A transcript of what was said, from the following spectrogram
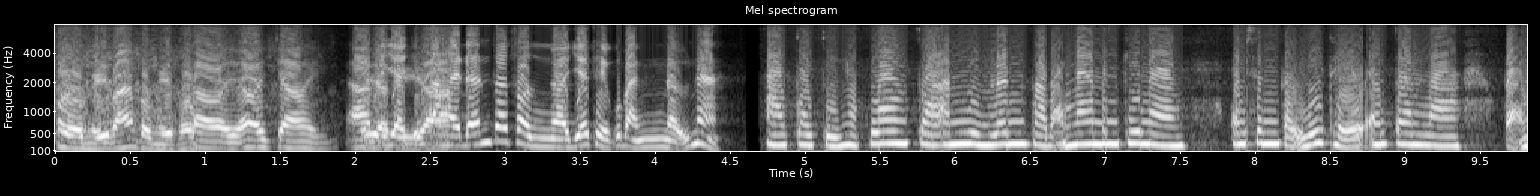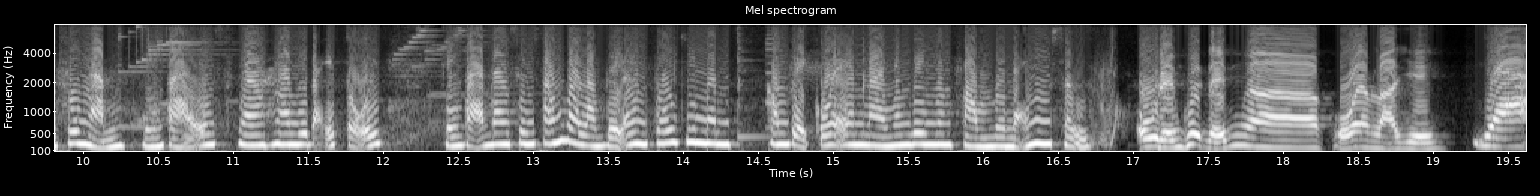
Thôi nghỉ bán tội nghiệp không? Trời ơi trời. À, bây, bây giờ, giờ chúng ta à... hãy đến với phần uh, giới thiệu của bạn nữ nè À, chào chị Ngọc Lan, chào anh Huyền Linh và bạn nam bên kia màn. Em xin tự giới thiệu, em tên là Đoạn Phương Hạnh, hiện tại em 27 tuổi. Hiện tại đang sinh sống và làm việc ở thành phố Hồ Chí Minh. Công việc của em là nhân viên văn phòng về mảng nhân sự. Ưu điểm khuyết điểm à, của em là gì? Dạ,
